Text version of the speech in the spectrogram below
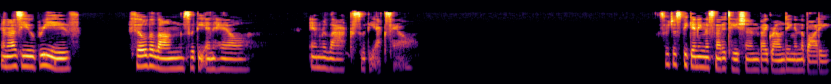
And as you breathe, fill the lungs with the inhale and relax with the exhale. So, just beginning this meditation by grounding in the body.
